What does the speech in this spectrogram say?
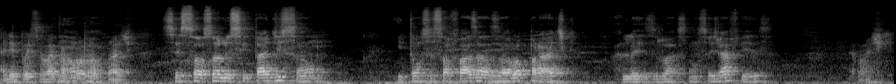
aí depois você vai para a Não, prova pô. prática. Você só solicita adição. Então você só faz as aulas práticas. A legislação você já fez. Eu acho que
